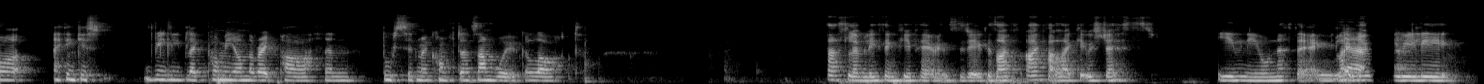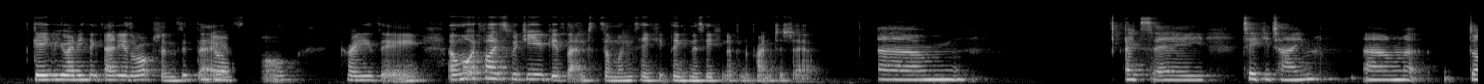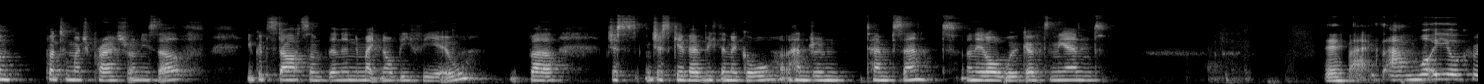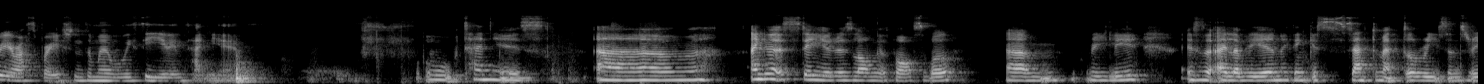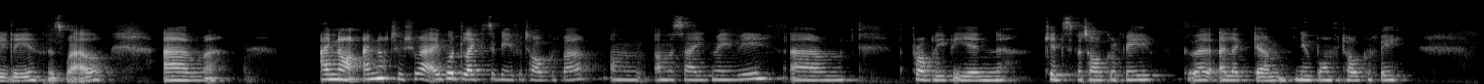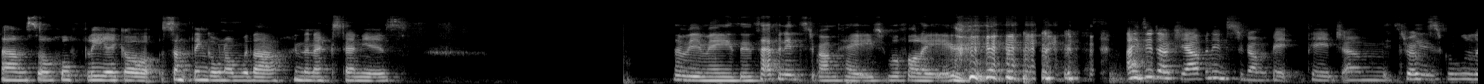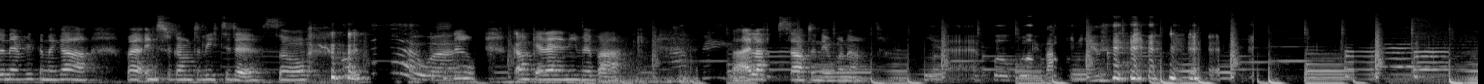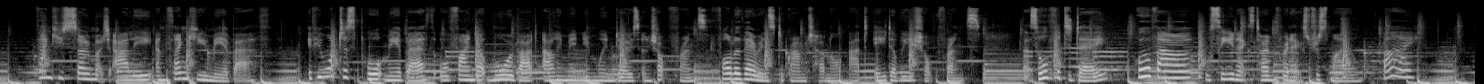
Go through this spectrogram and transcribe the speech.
I think it's really like put me on the right path and boosted my confidence and work a lot. That's a lovely thing for your parents to do because I I felt like it was just uni or nothing. Like yeah. nobody really gave you anything, any other options, did they? No. Oh, Crazy. And what advice would you give then to someone taking thinking of taking up an apprenticeship? Um, I'd say take your time. Um, don't put too much pressure on yourself. You could start something and it might not be for you, but just just give everything a go, 110%, and it'll all work out in the end. Perfect. And what are your career aspirations and where will we see you in 10 years? Oh, 10 years. Um, I'm going to stay here as long as possible. Um, really, is I love here, and I think it's sentimental reasons really as well. Um, I'm not. I'm not too sure. I would like to be a photographer on on the side, maybe. Um, probably be in kids photography because I, I like um, newborn photography. Um, so hopefully I got something going on with that in the next 10 years. That'd be amazing. Set up an Instagram page. We'll follow you. I did actually have an Instagram page um, throughout school and everything like that, but Instagram deleted it, so oh, no. no, can't get any of it back. But I'll have to start a new one up. Yeah, we'll, we'll be back in you. Thank you so much, Ali, and thank you, Mia Beth. If you want to support Mia Beth or find out more about aluminium windows and shop fronts, follow their Instagram channel at AW Shopfronts. That's all for today. Fawr. We'll see you next time for an extra smile. Bye.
